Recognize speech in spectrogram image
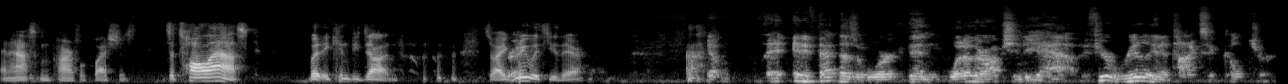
and asking powerful questions. It's a tall ask, but it can be done. so I agree right. with you there. Yep. And if that doesn't work, then what other option do you have? If you're really in a toxic culture,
